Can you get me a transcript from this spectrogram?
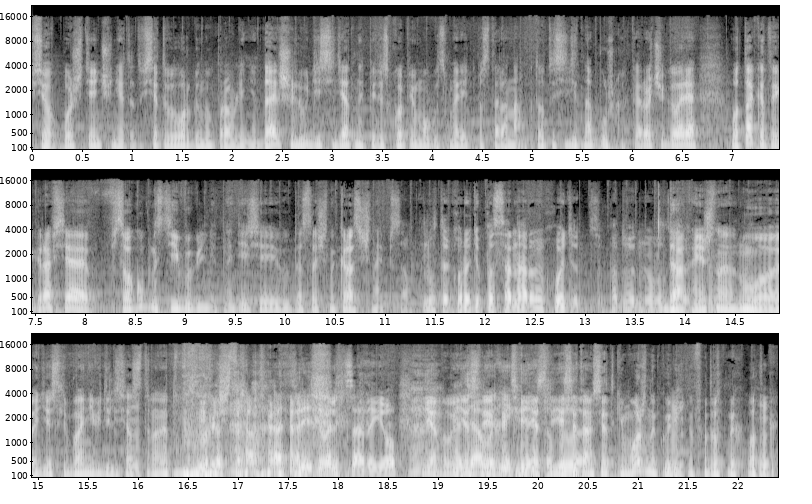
Все, больше у тебя ничего нет. Это все твои органы управления. Дальше люди сидят на перископе, могут смотреть по сторонам. Кто-то сидит на пушках. Короче говоря, вот так эта игра вся в совокупности и выглядит. Надеюсь, я ее достаточно красочно описал. Ну, так вроде по сонару и ходят подводные лодки. Да, конечно. Ну, э, если бы они видели себя со стороны, это было бы очень странно. От третьего лица, да ёп. Не, ну если, там все-таки можно курить на подводных лодках.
